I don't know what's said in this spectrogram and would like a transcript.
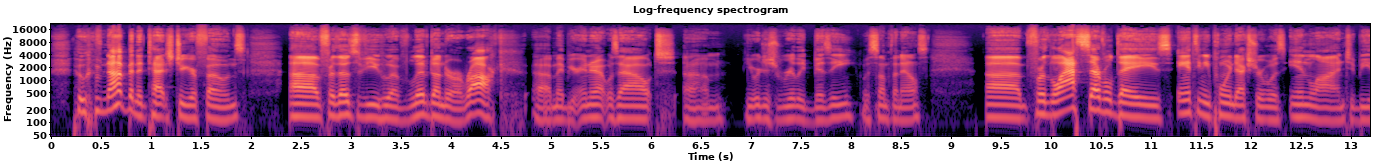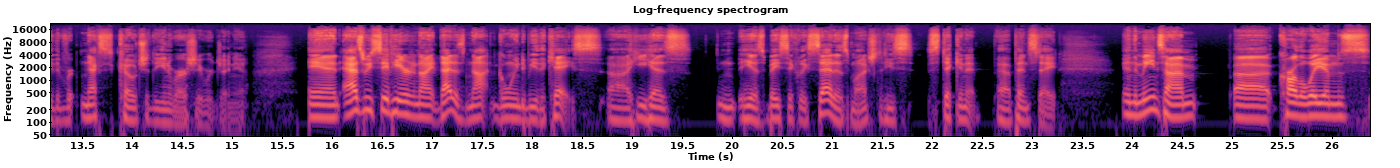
who have not been attached to your phones, uh, for those of you who have lived under a rock, uh, maybe your internet was out, um, you were just really busy with something else. Uh, for the last several days, Anthony Poindexter was in line to be the next coach at the University of Virginia. And as we sit here tonight, that is not going to be the case. Uh, he has he has basically said as much that he's sticking at uh, Penn State. In the meantime, uh, Carla Williams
